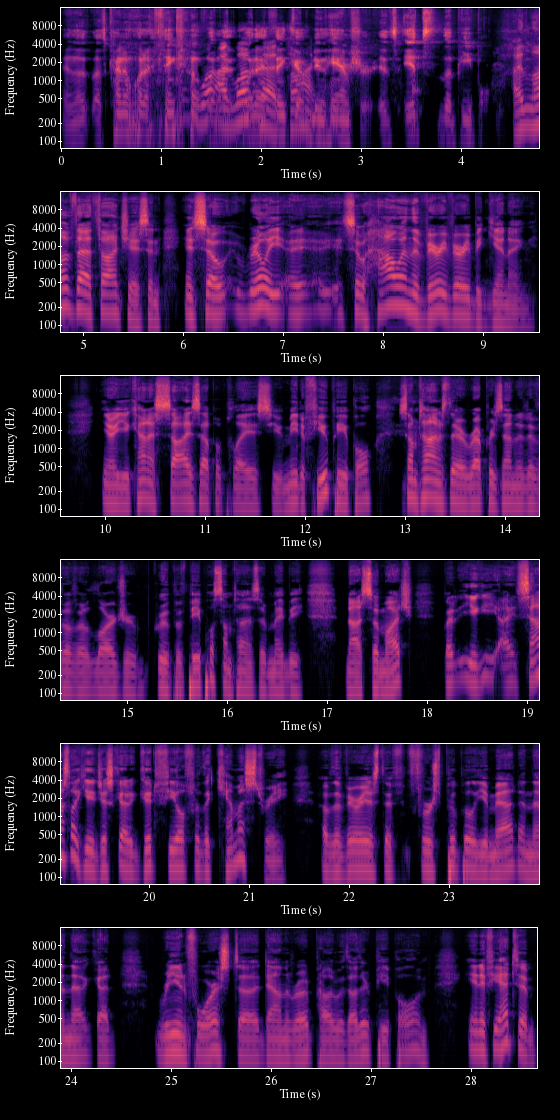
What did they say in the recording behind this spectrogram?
and that, that's kind of what I think of well, when, I, I, when I think thought. of New Hampshire. It's it's the people. I love that thought, Jason. And so, really, uh, so how in the very very beginning you know you kind of size up a place you meet a few people. Sometimes they're representative of a larger group of people sometimes they're maybe not so much but you, it sounds like you just got a good feel for the chemistry of the various the first people you met and then that got reinforced uh, down the road probably with other people and and if you had to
